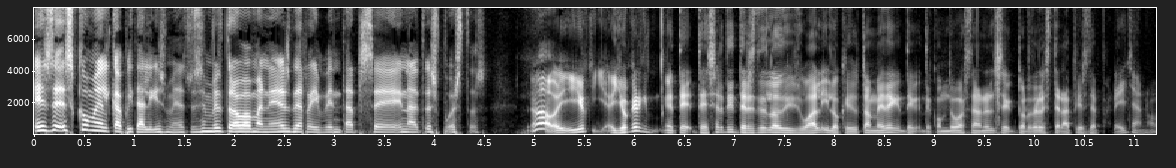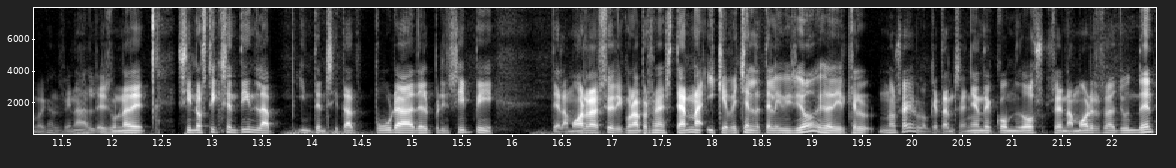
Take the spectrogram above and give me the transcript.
és, és com el capitalisme, sempre troba maneres de reinventar-se en altres puestos. No, jo, jo crec que té, té cert interès de l'audiovisual i el que diu també de, de, de com deu estar el sector de les teràpies de parella, no? Perquè al final és una de... Si no estic sentint la intensitat pura del principi de la meva relació, dic una persona externa i que veig en la televisió, és a dir, que, no sé, el que t'ensenyen de com dos s'enamoren, s'ajunten,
